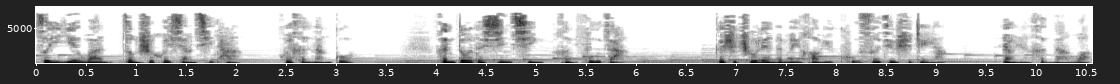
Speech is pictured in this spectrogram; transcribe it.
所以夜晚总是会想起他，会很难过，很多的心情很复杂。可是初恋的美好与苦涩就是这样，让人很难忘。”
